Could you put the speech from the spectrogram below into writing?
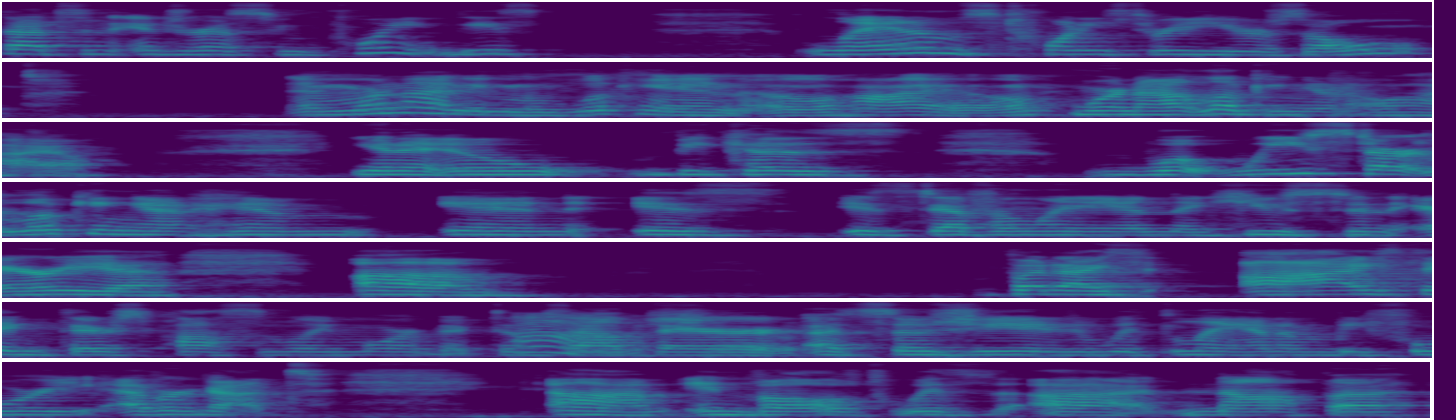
that's an interesting point. These Lanham's 23 years old. And we're not even looking in Ohio. We're not looking in Ohio. You know, because what we start looking at him in is is definitely in the Houston area. Um but I th- I think there's possibly more victims Oh, out there sure. associated with Lanham before he ever got um, involved with uh, Napa.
